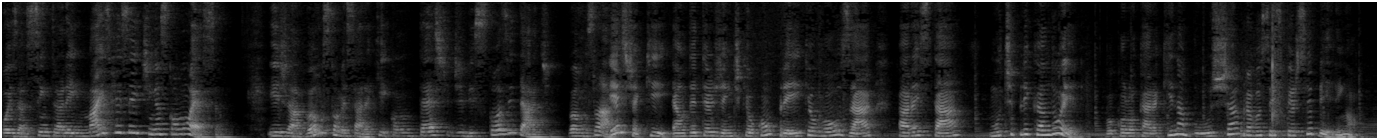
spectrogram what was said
pois assim trarei mais receitinhas como essa. E já vamos começar aqui com um teste de viscosidade. Vamos lá? Este aqui é o detergente que eu comprei, que eu vou usar para estar multiplicando ele. Vou colocar aqui na bucha para vocês perceberem, ó.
